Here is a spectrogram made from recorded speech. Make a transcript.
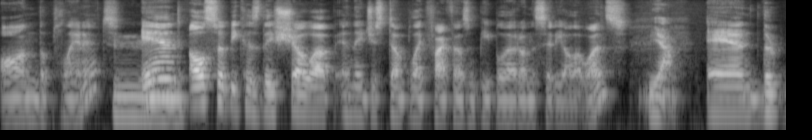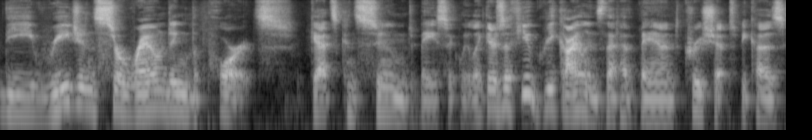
on the planet, and also because they show up and they just dump like five thousand people out on the city all at once, Yeah. and the the region surrounding the ports gets consumed basically. Like there's a few Greek islands that have banned cruise ships because.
